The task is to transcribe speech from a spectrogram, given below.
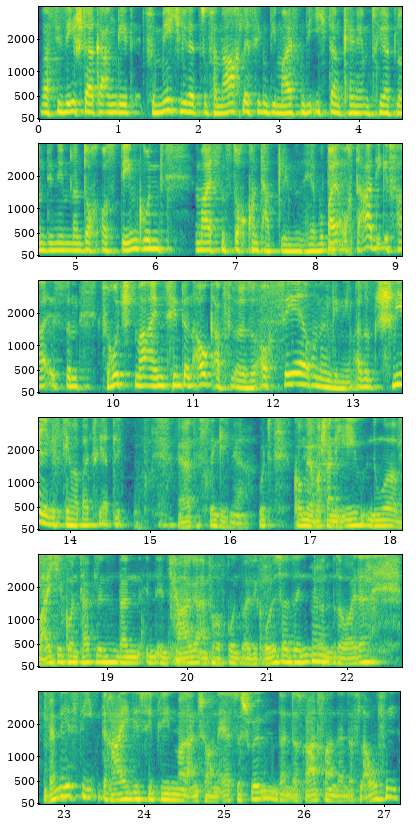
Was die Sehstärke angeht, für mich wieder zu vernachlässigen. Die meisten, die ich dann kenne im Triathlon, die nehmen dann doch aus dem Grund meistens doch Kontaktlinsen her. Wobei auch da die Gefahr ist, dann verrutscht mal eins hinter den Augapfel oder so. Auch sehr unangenehm. Also schwieriges Thema bei Triathlon. Ja, das denke ich mir. Gut, kommen ja wahrscheinlich eh nur weiche Kontaktlinsen dann in, in Frage, einfach aufgrund, weil sie größer sind mhm. und so weiter. Wenn wir jetzt die drei Disziplinen mal anschauen, erst das Schwimmen, dann das Radfahren, dann das Laufen,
